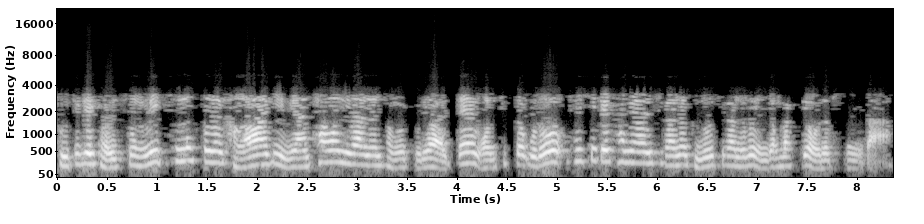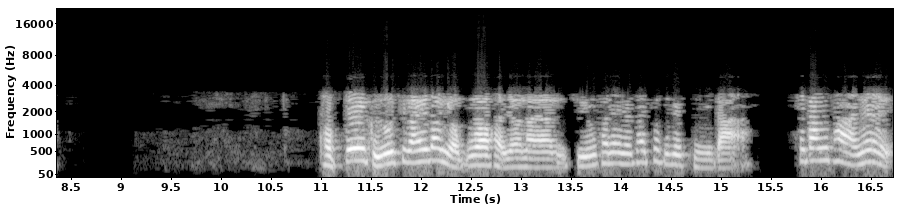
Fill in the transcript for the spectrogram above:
조직의 결속 및 친목도를 강화하기 위한 차원이라는 점을 고려할 때 원칙적으로 회식에 참여한 시간을 근로시간으로 인정받기 어렵습니다. 법제의 근로시간 해당 여부와 관련한 주요 사례를 살펴보겠습니다. 해당 사안은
